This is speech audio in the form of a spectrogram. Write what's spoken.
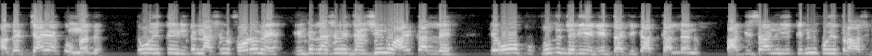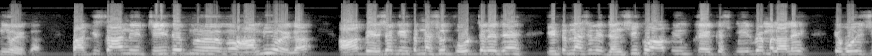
ਅਗਰ ਚਾਹੇ ਹਕੂਮਤ ਤਾਂ ਉਹ ਇੱਕ ਇੰਟਰਨੈਸ਼ਨਲ ਫੋਰਮ ਹੈ ਇੰਟਰਨੈਸ਼ਨਲ ਏਜੰਸੀ ਨੂੰ ਹਾਇਰ ਕਰ ਲੇ ਕਿ ਉਹ ਖੁਦ ਜਿਹੜੀ ਹੈਗੀ ਤਹਿਕੀਕਾਤ ਕਰ ਲੈਣ ਪਾਕਿਸਤਾਨ ਨੂੰ ਯਕੀਨਨ ਕੋਈ ਇਤਰਾਜ਼ ਨਹੀਂ ਹੋਏਗਾ पाकिस्तान इस चीज के अम, हामी होएगा आप बेशक इंटरनेशनल कोर्ट चले जाएं इंटरनेशनल एजेंसी को आप इन- ए, कश्मीर में मिला लें कि वो इस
